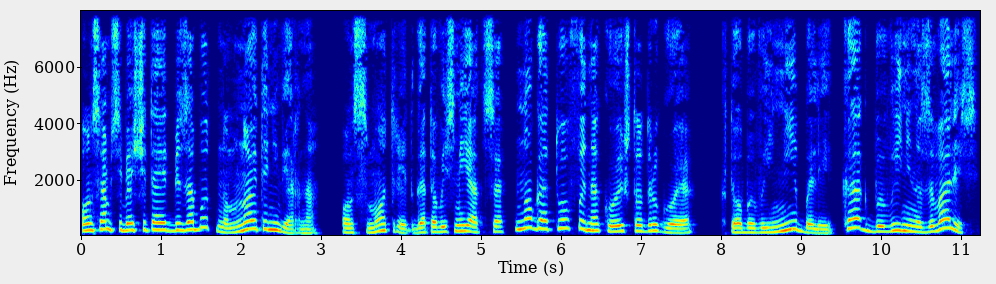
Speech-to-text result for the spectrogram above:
Он сам себя считает беззаботным, но это неверно. Он смотрит, готовый смеяться, но готов и на кое-что другое. Кто бы вы ни были, как бы вы ни назывались,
